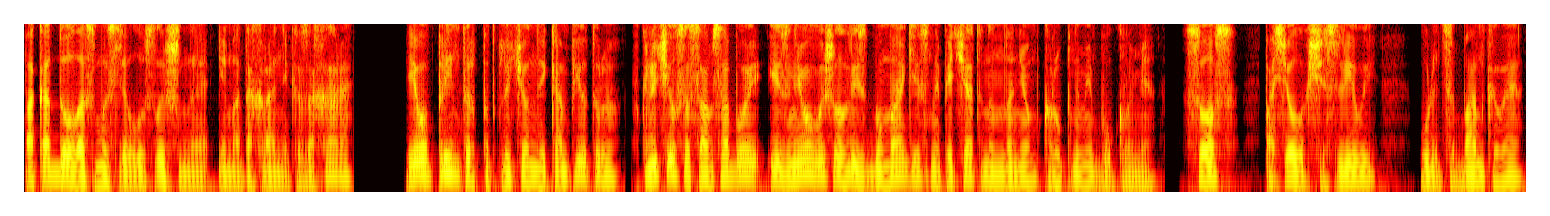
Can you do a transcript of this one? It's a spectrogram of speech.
Пока Дол осмысливал услышанное им от охранника Захара, его принтер, подключенный к компьютеру, включился сам собой, и из него вышел лист бумаги с напечатанным на нем крупными буквами. СОС, поселок Счастливый, улица Банковая,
